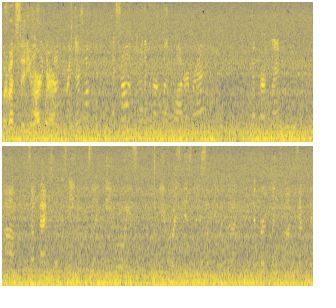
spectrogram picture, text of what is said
What about city There's, hardware? copyright. There's one, I saw, you know, the Kirkland water brand? You know, Kirkland? Um, some guy just wrote his name it was like Leroy's, Leroy's business, something like that. The Kirkland font, exactly,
